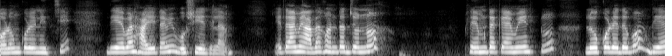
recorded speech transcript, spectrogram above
গরম করে নিচ্ছি। দিয়ে এবার হাঁড়িটা আমি বসিয়ে দিলাম। এটা আমি আধা ঘণ্টার জন্য ফ্লেমটাকে আমি একটু লো করে দেব, দিয়ে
